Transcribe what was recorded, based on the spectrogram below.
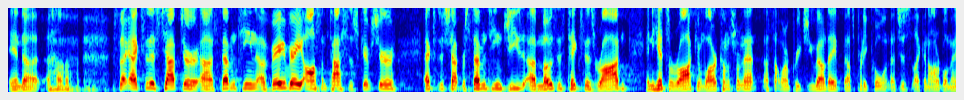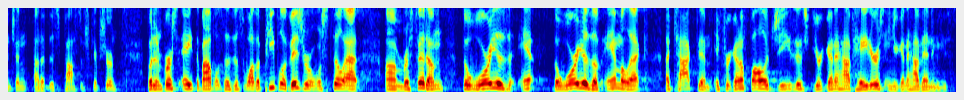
And uh, so Exodus chapter uh, 17, a very, very awesome passage of scripture. Exodus chapter 17, Jesus, uh, Moses takes his rod and he hits a rock and water comes from that. That's not what I'm preaching you about today. That's pretty cool. That's just like an honorable mention out of this passage of scripture. But in verse 8, the Bible says this While the people of Israel were still at um, Rephidim, the warriors, the warriors of Amalek attacked them. If you're going to follow Jesus, you're going to have haters and you're going to have enemies.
